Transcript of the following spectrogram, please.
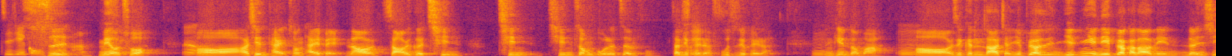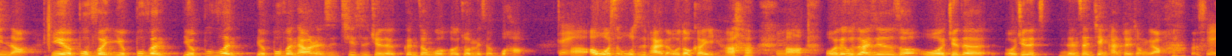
直接攻是嘛，没有错嗯，哦。他先台从台北，然后找一个亲亲亲中国的政府，这样就可以了，扶持就可以了。你嗯听懂吗？嗯。哦，就跟大家讲，也不要也因为你也不要搞到你人心哦，因为有部分有部分有部分有部分台湾人是其实觉得跟中国合作没什么不好。对，啊，而、我是务实派的，我都可以哈嗯。啊，我的务实派就是说，我觉得我觉得人生健康最重要，是。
